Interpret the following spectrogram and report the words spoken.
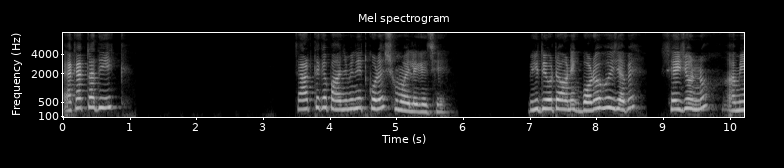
এক একটা দিক চার থেকে পাঁচ মিনিট করে সময় লেগেছে। ভিডিওটা অনেক বড় হয়ে যাবে, সেই জন্য আমি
